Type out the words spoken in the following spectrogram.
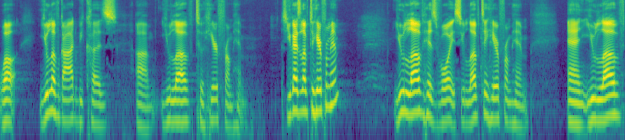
well you love god because um, you love to hear from him. So you guys love to hear from him? You love his voice. You love to hear from him. And you love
